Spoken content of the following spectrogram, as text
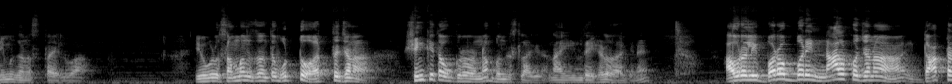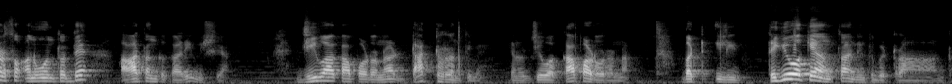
ನಿಮಗನ್ನಿಸ್ತಾ ಇಲ್ವಾ? ಇವುಗಳಿಗೆ ಸಂಬಂಧಿಸಿದಂತೆ ಒಟ್ಟು ಹತ್ತು ಜನ ಶಂಕಿತ ಉಗ್ರರನ್ನು ಬಂಧಿಸಲಾಗಿದೆ. ನಾ ಹಿಂದೆ ಹೇಳೋದಾಗಿನೇ. ಅವರಲ್ಲಿ ಬರೋಬ್ಬರಿ ನಾಲ್ಕು ಜನ ಡಾಕ್ಟರ್ಸ್ ಅನ್ನುವಂಥದ್ದೇ ಆತಂಕಕಾರಿ ವಿಷಯ. ಜೀವ ಕಾಪಾಡೋರನ್ನ ಡಾಕ್ಟರ್ ಅಂತೀವಿ. ಏನು ಜೀವ ಕಾಪಾಡೋರನ್ನ. ಬಟ್ ಇಲ್ಲಿ ತೆಗೆಯೋಕೆ ಅಂತ ನಿಂತುಬಿಟ್ರಾ ಅಂತ.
